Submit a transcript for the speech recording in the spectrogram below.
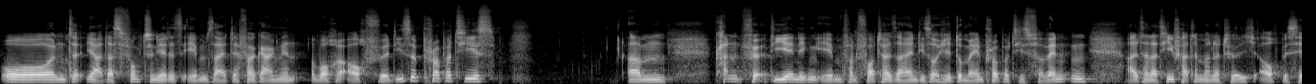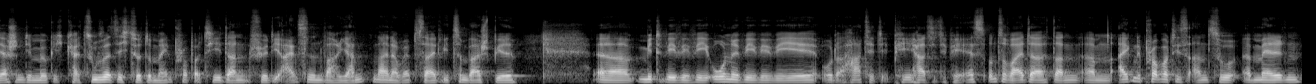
Und ja, das funktioniert jetzt eben seit der vergangenen Woche auch für diese Properties. Ähm, kann für diejenigen eben von Vorteil sein, die solche Domain Properties verwenden. Alternativ hatte man natürlich auch bisher schon die Möglichkeit, zusätzlich zur Domain Property dann für die einzelnen Varianten einer Website, wie zum Beispiel äh, mit www, ohne www oder HTTP, HTTPS und so weiter dann ähm, eigene Properties anzumelden.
